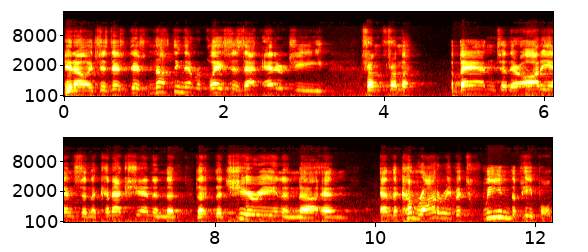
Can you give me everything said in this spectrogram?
You know, it's just there's there's nothing that replaces that energy from from a, a band to their audience and the connection and the the, the cheering and uh, and and the camaraderie between the people,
